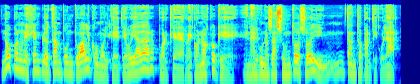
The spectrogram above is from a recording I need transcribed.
no con un ejemplo tan puntual como el que te voy a dar, porque reconozco que en algunos asuntos soy un tanto particular.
